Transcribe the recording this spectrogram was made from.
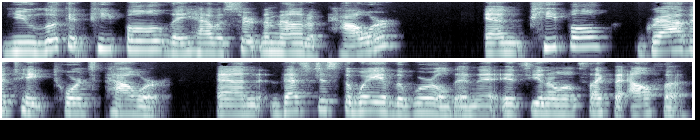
you look at people, they have a certain amount of power and people gravitate towards power. And that's just the way of the world. And it's, you know, it's like the alpha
